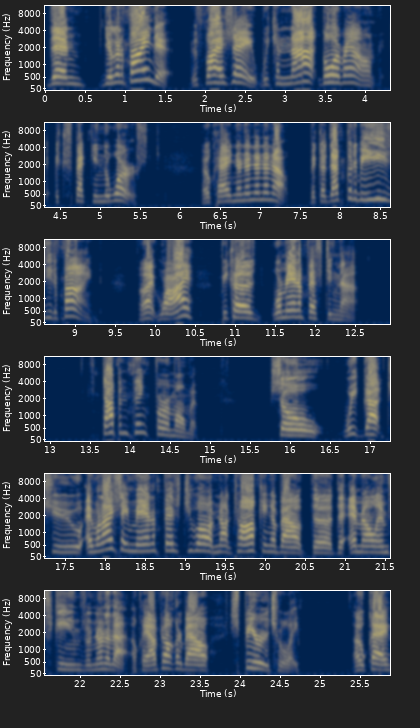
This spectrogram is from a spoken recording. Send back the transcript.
then you're going to find it. That's why I say we cannot go around expecting the worst. Okay? No, no, no, no, no. Because that's going to be easy to find. Alright, why? Because we're manifesting that. Stop and think for a moment. So we got to, and when I say manifest you all, I'm not talking about the, the MLM schemes or none of that. Okay? I'm talking about spiritually. Okay?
